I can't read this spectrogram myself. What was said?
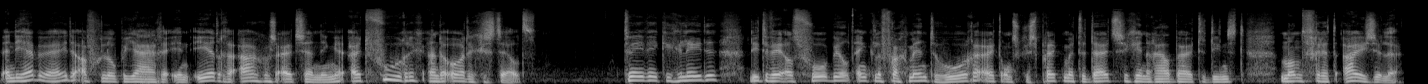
En die hebben wij de afgelopen jaren in eerdere Argos-uitzendingen... uitvoerig aan de orde gesteld. Twee weken geleden lieten wij als voorbeeld enkele fragmenten horen... uit ons gesprek met de Duitse generaal buitendienst Manfred Uizelen...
